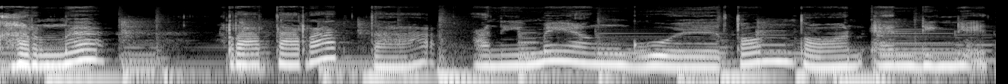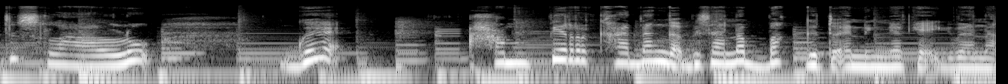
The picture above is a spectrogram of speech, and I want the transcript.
Karena rata-rata anime yang gue tonton endingnya itu selalu gue hampir kadang nggak bisa nebak gitu endingnya kayak gimana.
